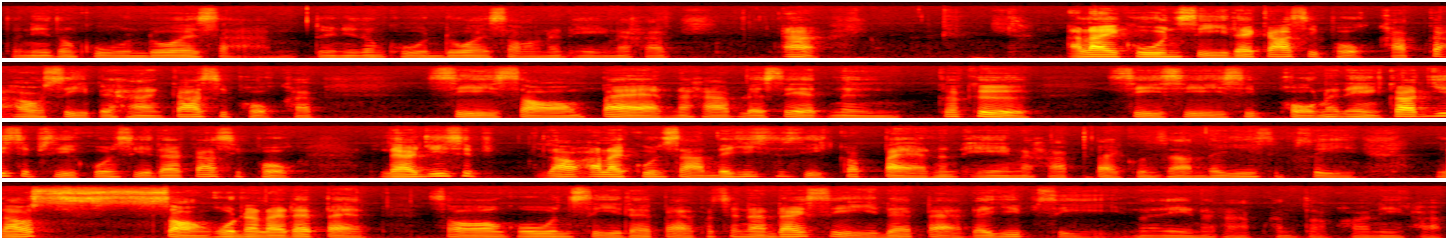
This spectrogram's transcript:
ตัวนี้ต้องคูณด้วยสามตัวนี้ต้องคูณด้วยสองนั่นเองนะครับอะ อะไรคูณ 4 ได้ 96 ครับ ก็เอา 4 ไปหาร 96 ครับ 4 2 8 นะครับเหลือเศษ 1 ก็คือ 4 4 16 นั่นเองก็ 24 คูณ 4 ได้ 96 แล้ว 20 แล้วอะไรคูณ 3 ได้ 24 ก็ 8 นั่นเองนะครับ8คูณ 3 ได้ 24 แล้ว 2 คูณอะไรได้ 8 2คูณ4ได้ 8 เพราะฉะนั้นได้ 4 ได้ 8 ได้ 24 นั่นเองนะครับคำตอบข้อนี้ครับ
